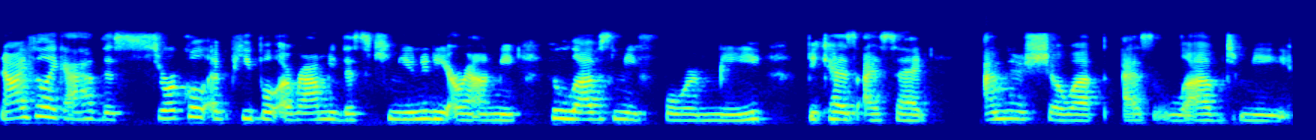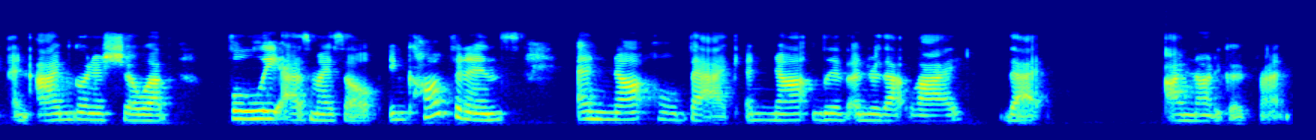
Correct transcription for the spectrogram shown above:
Now I feel like I have this circle of people around me, this community around me who loves me for me because I said I'm going to show up as loved me and I'm going to show up fully as myself in confidence and not hold back and not live under that lie that I'm not a good friend.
